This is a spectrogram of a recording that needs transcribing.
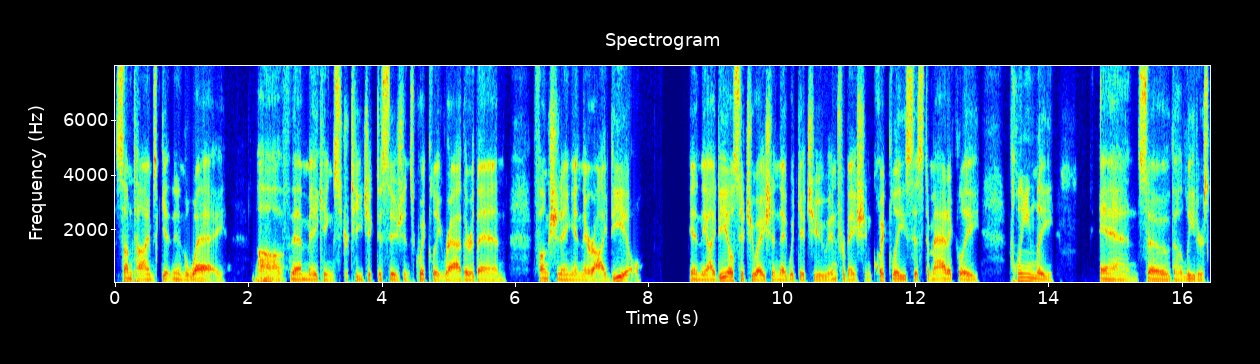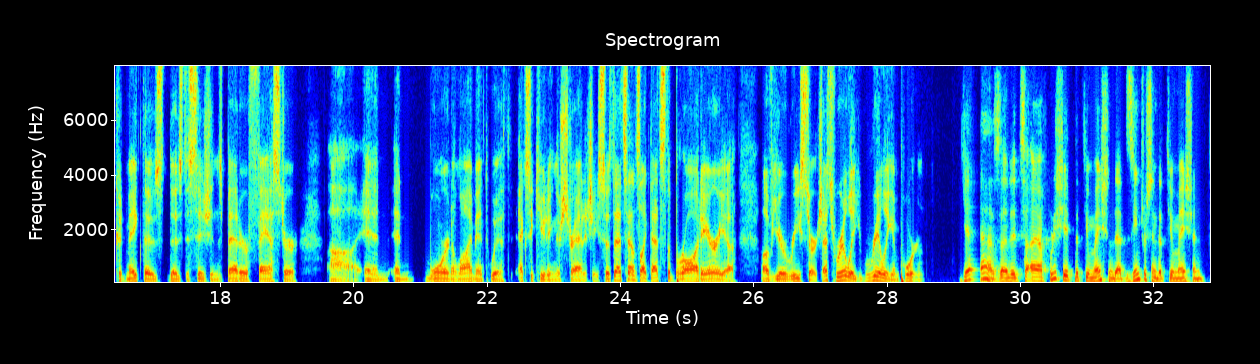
sometimes getting in the way mm. of them making strategic decisions quickly rather than functioning in their ideal. In the ideal situation, they would get you information quickly, systematically, cleanly, and so the leaders could make those those decisions better, faster, uh, and and more in alignment with executing their strategy. So that sounds like that's the broad area of your research. That's really really important. Yes, and it's I appreciate that you mentioned that. It's interesting that you mentioned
